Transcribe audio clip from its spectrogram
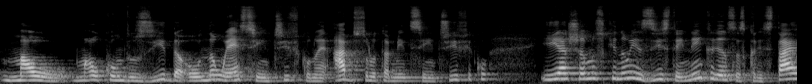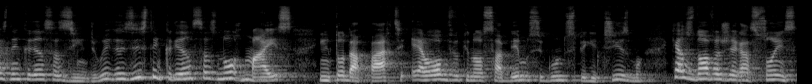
mal, mal conduzida ou não é científico, não é absolutamente científico, e achamos que não existem nem crianças cristais nem crianças índigo. Existem crianças normais em toda parte. É óbvio que nós sabemos, segundo o Espiritismo, que as novas gerações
